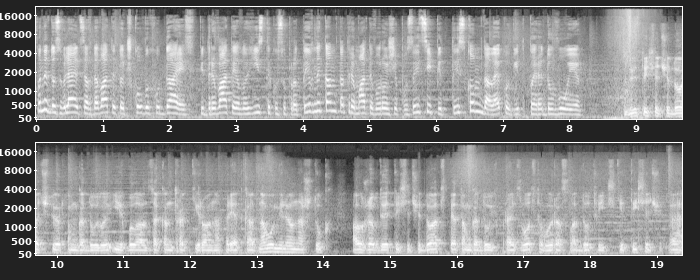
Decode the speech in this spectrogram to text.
Вони дозволяють завдавати точкових ударів, підривати логістику супротивникам та тримати ворожі позиції під тиском далеко від передової. В 2024 году их было законтрактировано порядка 1 миллиона штук, а уже в 2025 году их производство выросло до 30 тысяч э,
